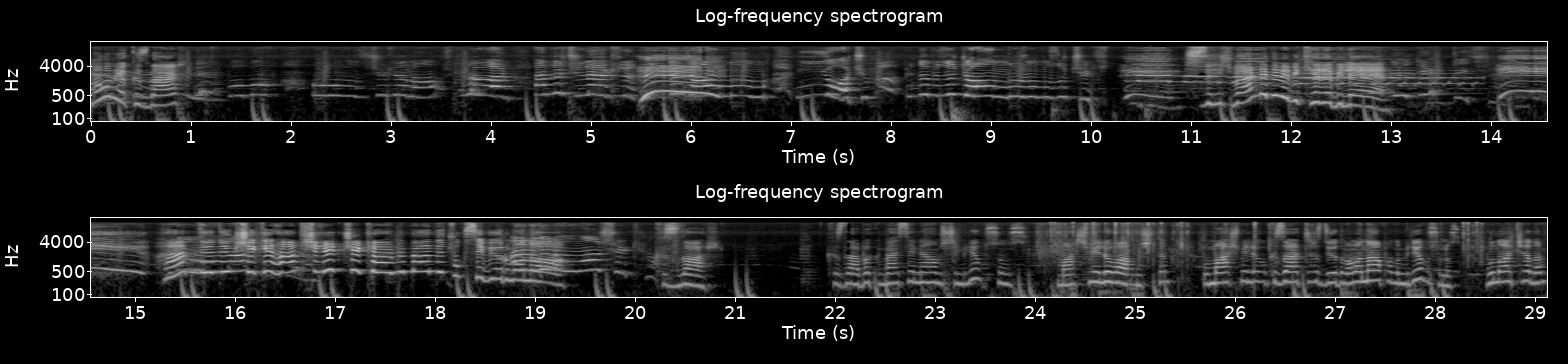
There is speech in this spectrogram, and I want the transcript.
Ne oluyor kızlar? Babam, babamız şeker almış bize vermiş. Hem de çilekli. Bir de canlımı yiyor Size hiç vermedi mi bir kere bile? hem düdük şeker hem çilek şeker mi? Ben de çok seviyorum onu. Kızlar. Kızlar bakın ben size ne almıştım biliyor musunuz? Marshmallow almıştım. Bu marshmallow'u kızartırız diyordum ama ne yapalım biliyor musunuz? Bunu açalım.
